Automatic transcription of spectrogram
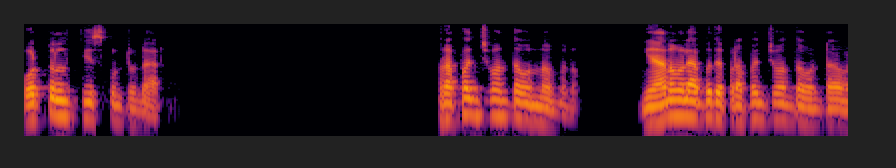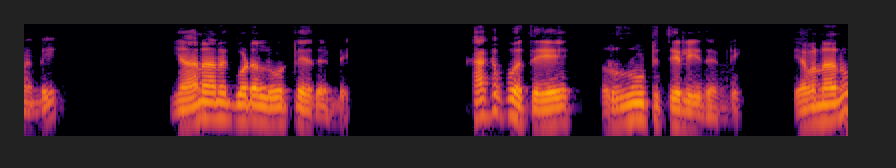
బొట్టులు తీసుకుంటున్నారు. ప్రపంచం అంతా ఉన్నాం మనం. జ్ఞానం లేకపోతే ప్రపంచం అంతా ఉంటామండి? జ్ఞానానికి కూడా లోటు లేదండి. కాకపోతే రూట్ తెలియదండి ఏమన్నాను?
